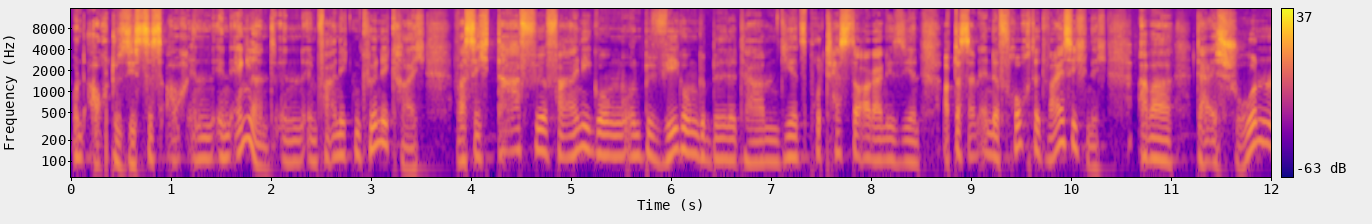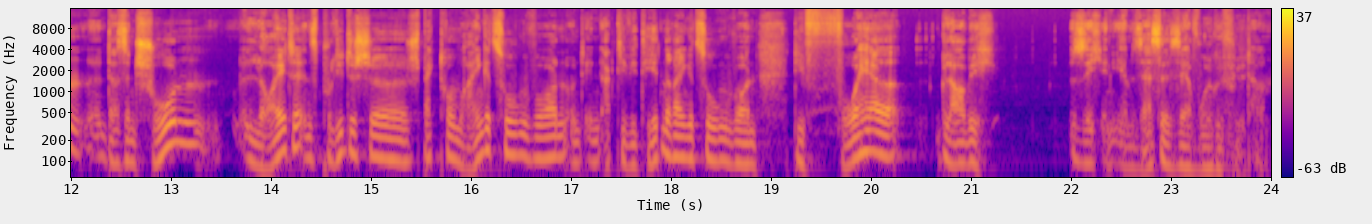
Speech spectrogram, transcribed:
Und auch, du siehst es auch in, in England, in, im Vereinigten Königreich, was sich da für Vereinigungen und Bewegungen gebildet haben, die jetzt Proteste organisieren. Ob das am Ende fruchtet, weiß ich nicht. Aber da ist schon, da sind schon Leute ins politische Spektrum reingezogen worden und in Aktivitäten reingezogen worden, die vorher, glaube ich, sich in ihrem Sessel sehr wohl gefühlt haben.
